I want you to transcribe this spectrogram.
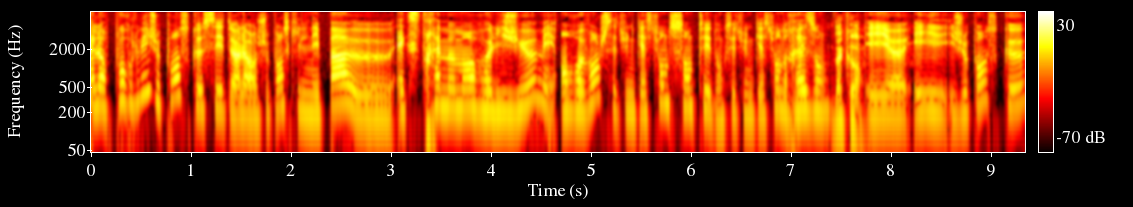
Alors pour lui, je pense que c'est alors je pense qu'il n'est pas euh, extrêmement religieux, mais en revanche c'est une question de santé, donc c'est une question de raison. D'accord. Et, euh, et, je pense que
